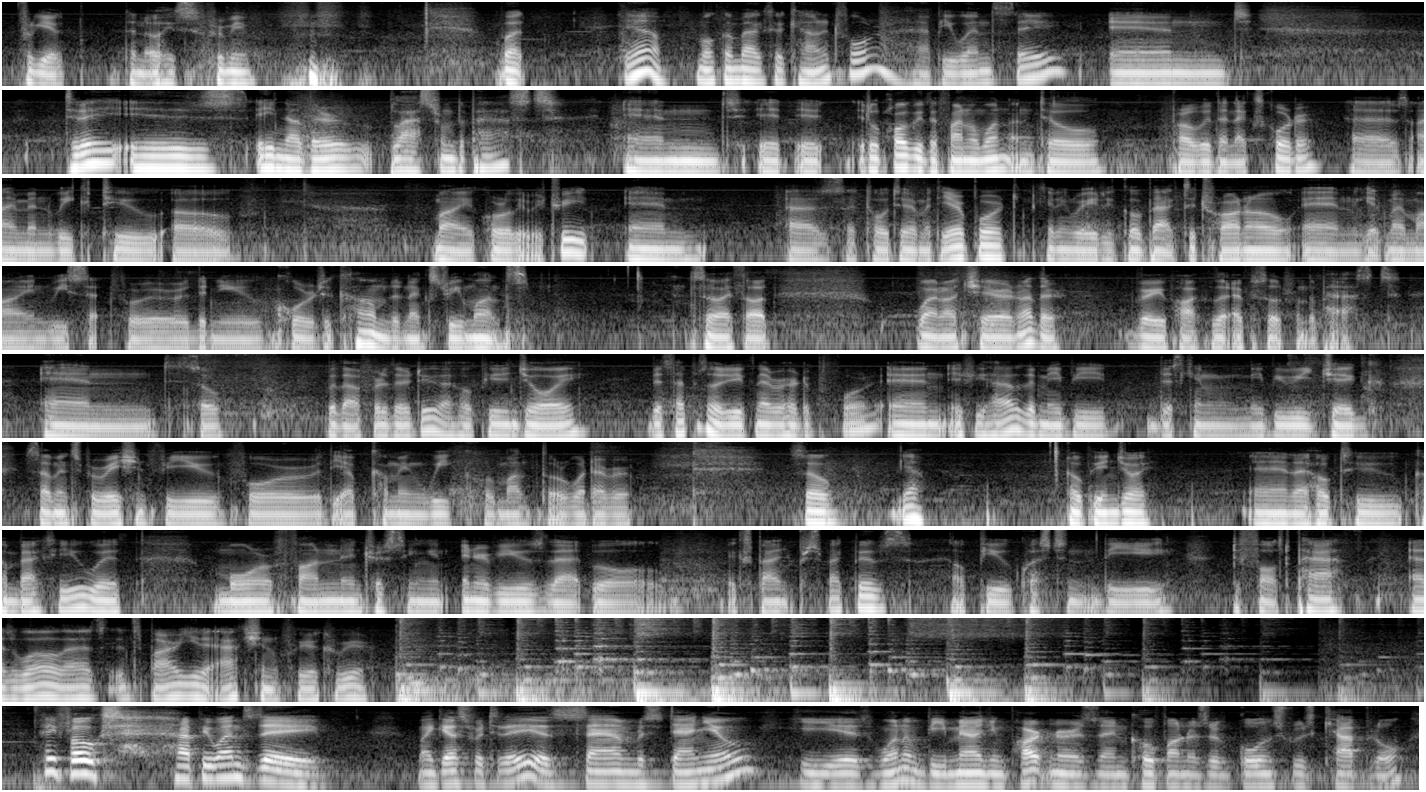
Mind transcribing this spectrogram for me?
forgive the noise for me. but yeah, welcome back to Accounted For. Happy Wednesday. And today is another blast from the past and it, it it'll probably be the final one until probably the next quarter, as I'm in week two of my quarterly retreat, and as I told you, I'm at the airport, getting ready to go back to Toronto and get my mind reset for the new quarter to come, the next three months. So I thought, why not share another very popular episode from the past? And so, without further ado, I hope you enjoy this episode if you've never heard it before. And if you have, then maybe this can maybe rejig some inspiration for you for the upcoming week or month or whatever. So, yeah, hope you enjoy. And I hope to come back to you with more fun, interesting interviews that will expand your perspectives, help you question the default path, as well as inspire you to action for your career. Hey folks, happy Wednesday. My guest for today is Sam Restagno. He is one of the managing partners and co founders of Golden Spruce Capital.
